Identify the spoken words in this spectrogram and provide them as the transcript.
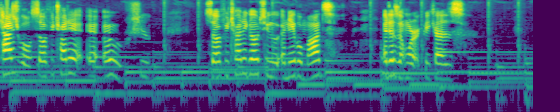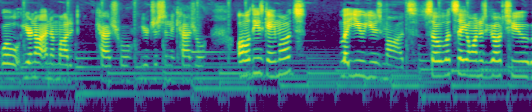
Casual. So if you try to, uh, oh shoot. So if you try to go to enable mods, it doesn't work because, well, you're not in a modded casual. You're just in a casual. All these game modes let you use mods. So let's say I wanted to go to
